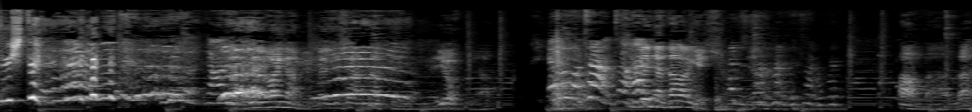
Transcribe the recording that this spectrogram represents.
Düştü. Ya ben oynamıyorum. Ben bir şey anlatmayacağım ya. Yok ya. Ya baba tamam tamam. Siz Hadi benden dalga Hadi, geçiyorsunuz ya. tamam hadi tamam hadi. Allah Allah.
